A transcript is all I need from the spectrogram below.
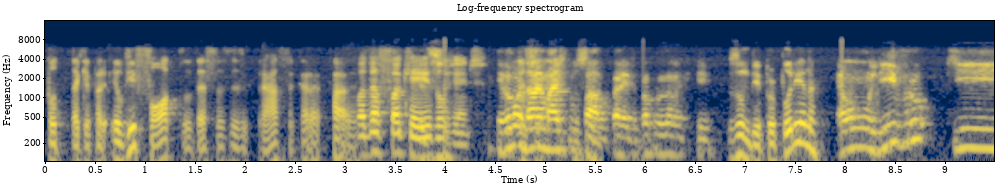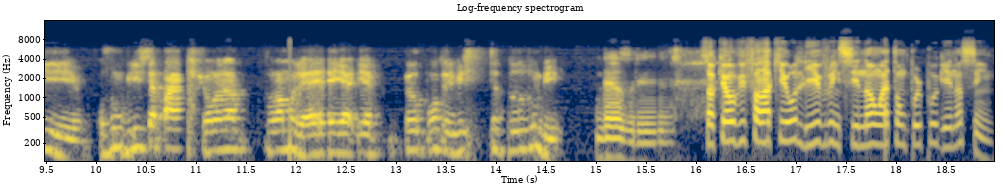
Puta que pariu. Eu vi fotos dessas desgraças, cara. What the fuck é isso, vão- gente? Eu vou mandar uma imagem pro Pablo, peraí, tô procurando aqui. Zumbi purpurina. É um livro que o zumbi se apaixona por uma mulher e é, e é pelo ponto de vista do zumbi. Deus livre. Só que eu ouvi falar que o livro em si não é tão purpurina assim.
